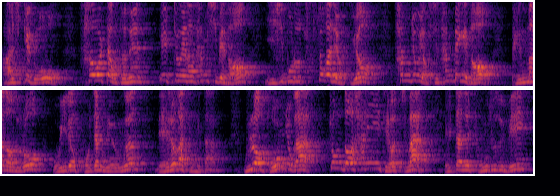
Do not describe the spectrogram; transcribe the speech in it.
아쉽게도 4월달부터는 1종에서 30에서 25로 축소가 되었고요. 3종 역시 300에서 100만원으로 오히려 보장 내용은 내려갔습니다. 물론 보험료가 좀 더 할인이 되었지만 일단은 종수수비,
